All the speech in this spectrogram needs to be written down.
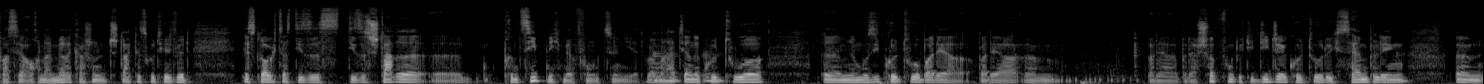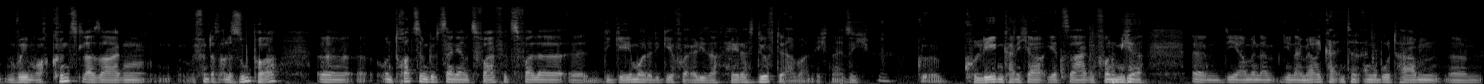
was ja auch in Amerika schon stark diskutiert wird, ist, glaube ich, dass dieses, dieses starre äh, Prinzip nicht mehr funktioniert. Weil man mhm. hat ja eine Kultur, äh, eine Musikkultur bei der, bei der ähm, bei der, bei der Schöpfung, durch die DJ-Kultur, durch Sampling, ähm, wo eben auch Künstler sagen, ich finde das alles super. Äh, und trotzdem gibt es dann ja im Zweifelsfalle äh, die GEMA oder die GVL, die sagt, hey, das dürft ihr aber nicht. Ne? Also ich, Kollegen kann ich ja jetzt sagen von mir, ähm, die, haben in, die in Amerika ein Internetangebot haben, ähm,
